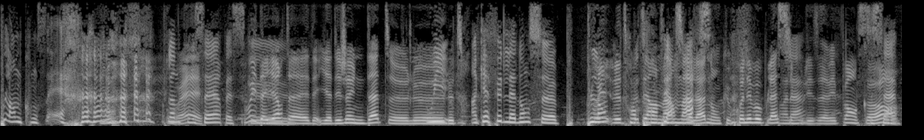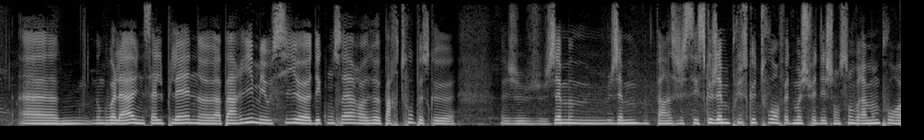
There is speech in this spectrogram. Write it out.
Plein de concerts. plein de concerts. Parce oui, d'ailleurs, il y a déjà une date. le, oui, un café de la danse plein. le, 31 mars, Voilà, donc prenez vos places si vous ne les avez pas encore. Ça. Euh, donc voilà, une salle pleine euh, à Paris, mais aussi euh, des concerts partout parce que j'aime, j'aime, enfin c'est ce que j'aime plus que tout en fait. Moi, je fais des chansons vraiment pour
